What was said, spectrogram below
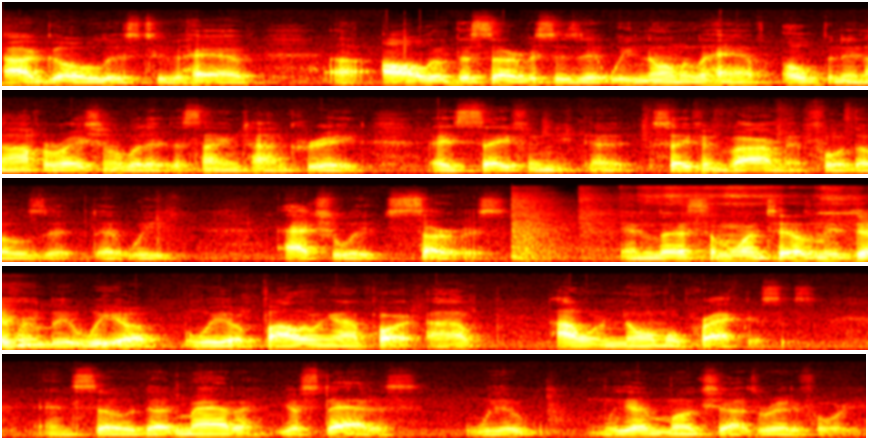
our goal is to have uh, all of the services that we normally have open and operational, but at the same time create a safe and uh, safe environment for those that, that we actually service. Unless someone tells me differently, we are we are following our part our our normal practices, and so it doesn't matter your status. We we have mugshots ready for you.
